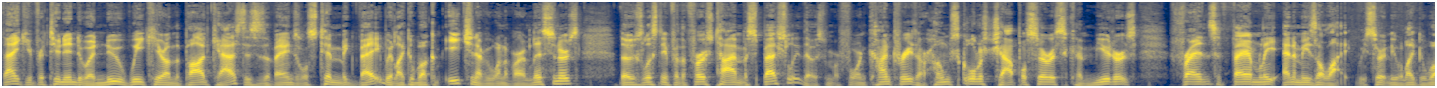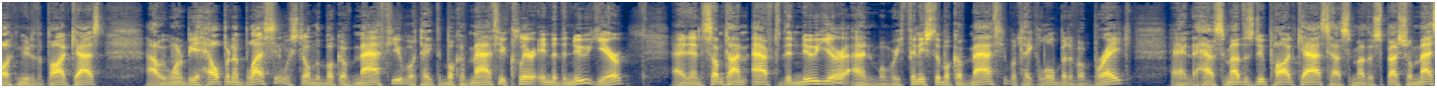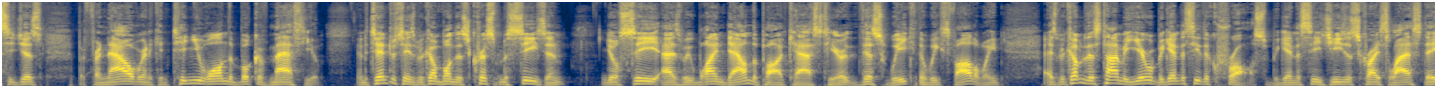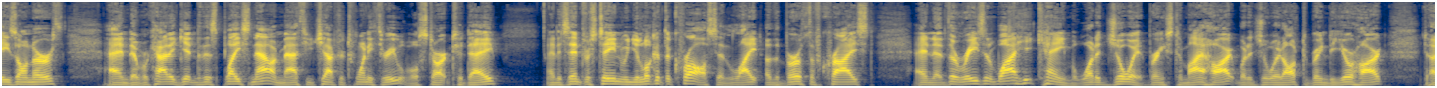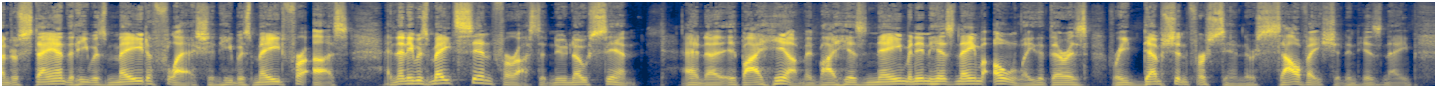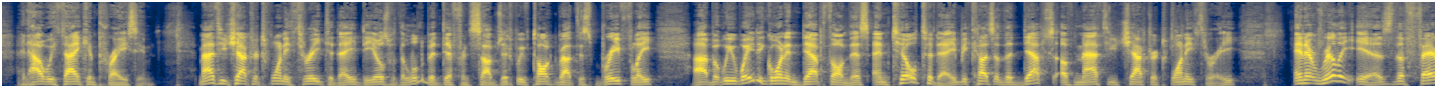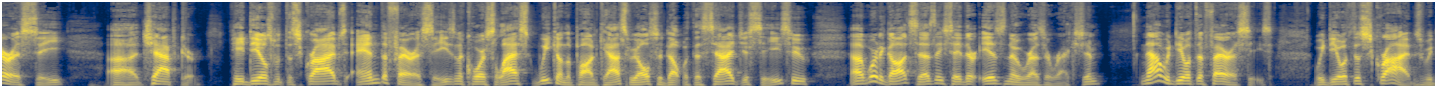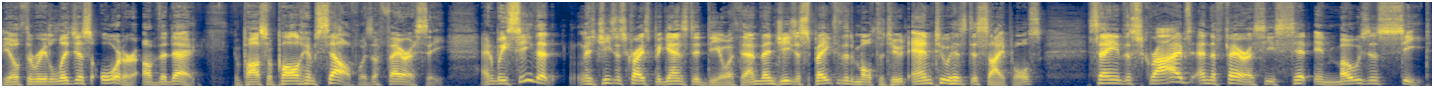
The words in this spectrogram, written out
Thank you for tuning into a new week here on the podcast. This is Evangelist Tim McVeigh. We'd like to welcome each and every one of our listeners, those listening for the first time, especially those from our foreign countries, our homeschoolers, chapel service, commuters, friends, family, enemies alike. We certainly would like to welcome you to the podcast. Uh, we want to be a help and a blessing. We're still in the book of Matthew. We'll take the book of Matthew clear into the new year. And then sometime after the new year, and when we finish the book of Matthew, we'll take a little bit of a break and have some others do podcasts, have some other special messages. But for now, we're going to continue on the book of Matthew. And it's interesting as we come on this Christmas season, you'll see as we wind down the podcast here this week, the weeks following, as we come to this time of year, we'll begin to see the cross, we'll begin to see Jesus Christ's last days on earth. And uh, we're kind of getting to this place now in Matthew chapter 23, we'll start today. And it's interesting when you look at the cross in light of the birth of Christ and the reason why he came, what a joy it brings to my heart, what a joy it ought to bring to your heart to understand that he was made of flesh and he was made for us. And then he was made sin for us that knew no sin. And uh, by him and by his name and in his name only that there is redemption for sin. There's salvation in his name and how we thank and praise him. Matthew chapter 23 today deals with a little bit different subject. We've talked about this briefly, uh, but we waited going in depth on this until today because of the depths of Matthew chapter 23. And it really is the Pharisee uh, chapter. He deals with the scribes and the Pharisees. And of course, last week on the podcast, we also dealt with the Sadducees, who, uh, Word of God says, they say there is no resurrection. Now we deal with the Pharisees. We deal with the scribes. We deal with the religious order of the day. Apostle Paul himself was a Pharisee. And we see that as Jesus Christ begins to deal with them, then Jesus spake to the multitude and to his disciples, saying, The scribes and the Pharisees sit in Moses' seat.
